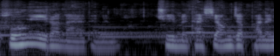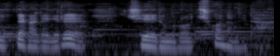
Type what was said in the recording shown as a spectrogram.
부흥이 일어나야 되는 주님을 다시 영접하는 이때가 되기를 주의 이름으로 축원합니다.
